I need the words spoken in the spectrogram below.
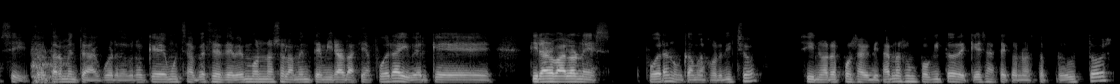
Sí, totalmente de acuerdo. Creo que muchas veces debemos no solamente mirar hacia afuera y ver que tirar balones fuera, nunca mejor dicho, sino responsabilizarnos un poquito de qué se hace con nuestros productos,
